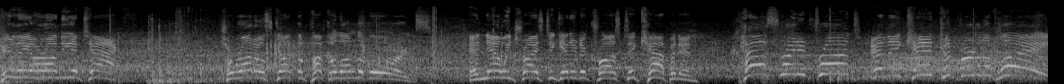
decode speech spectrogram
Here they are on the attack. Toronto's got the puck along the boards. And now he tries to get it across to Kapanen. Pass right in front, and they can't convert on the play.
